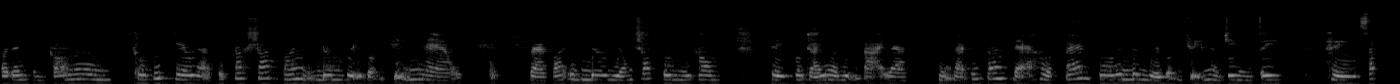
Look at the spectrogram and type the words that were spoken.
ở đây mình có ờ, câu tiếp theo là TikTok Shop có những đơn vị vận chuyển nào và có in đơn giống Shopee hay không? Thì câu trả lời hiện tại là hiện tại TikTok đã hợp tác với đơn vị vận chuyển là GNT thì sắp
